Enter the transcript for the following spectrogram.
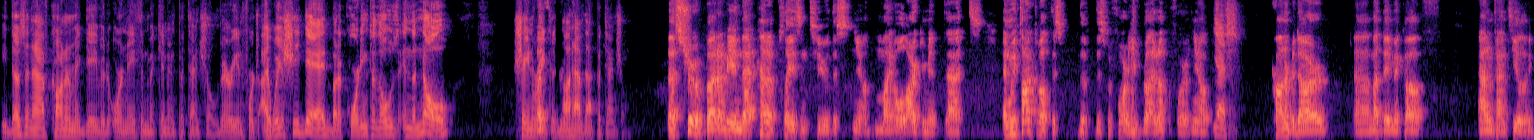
He doesn't have Connor McDavid or Nathan MacKinnon potential. Very unfortunate. I wish he did, but according to those in the know, Shane Wright does not have that potential. That's true, but I mean that kind of plays into this, you know, my whole argument that, and we've talked about this the, this before. You brought it up before. You know, Yes. Connor Bedard, uh, Matvey Michkov, Adam Fantilli.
